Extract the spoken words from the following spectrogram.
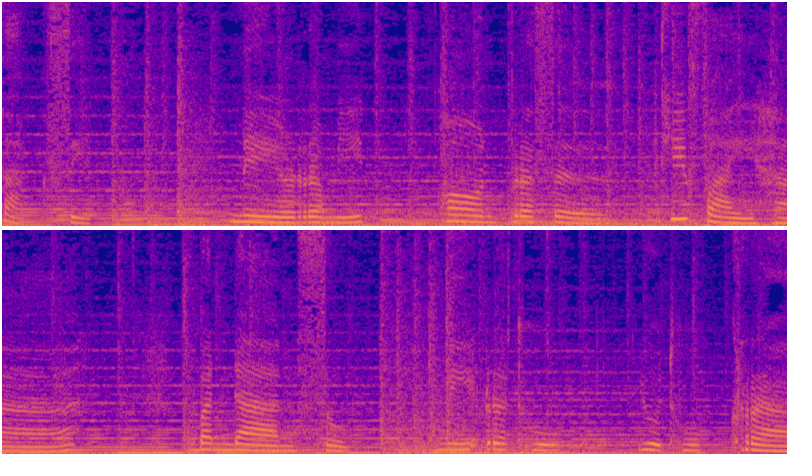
ศักดิ์สิทธิ์เนรมิตพรประเสริฐที่ใฝ่หา บันดาลสุข นิรทุกข์อยู่ทุกครา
